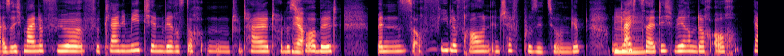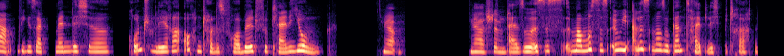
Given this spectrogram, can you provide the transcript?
Also ich meine, für, für kleine Mädchen wäre es doch ein total tolles Ja. Vorbild, wenn es auch viele Frauen in Chefpositionen gibt. Und Mhm. gleichzeitig wären doch auch, ja, wie gesagt, männliche Grundschullehrer auch ein tolles Vorbild für kleine Jungen. Ja. Ja, stimmt. Also es ist, man muss das irgendwie alles immer so ganzheitlich betrachten.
